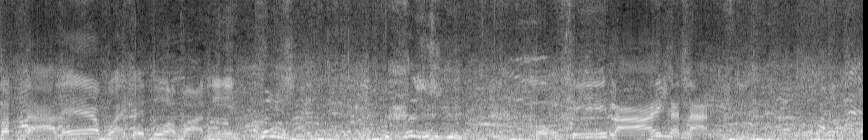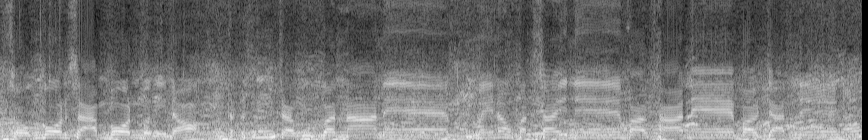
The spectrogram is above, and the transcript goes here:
กับตาแล้วบ่ให้ไปตัวบาทนี้ของฟรีหลายขนาดสองบอนสามบอนหมดนี่เนาะทั้งจากบุญบ้านหน้าแน่ไม่น้องพัดไส้แน่บาวทาแน่บาจันแน่เนาะ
